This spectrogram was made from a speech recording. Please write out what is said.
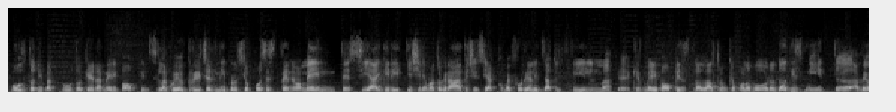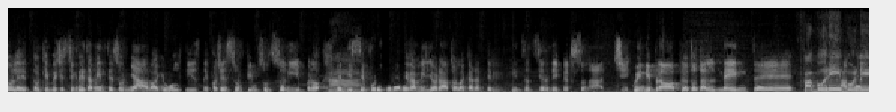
molto dibattuto che era Mary Poppins, la cui autrice del libro si oppose estremamente sia ai diritti cinematografici sia a come fu realizzato il film, eh, che Mary Poppins tra l'altro è un capolavoro, Dodie Smith eh, avevo letto che invece segretamente sognava che Walt Disney facesse un film sul suo libro ah. e disse pure che ne aveva migliorato la caratterizzazione dei personaggi. Quindi proprio totalmente favorevole.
